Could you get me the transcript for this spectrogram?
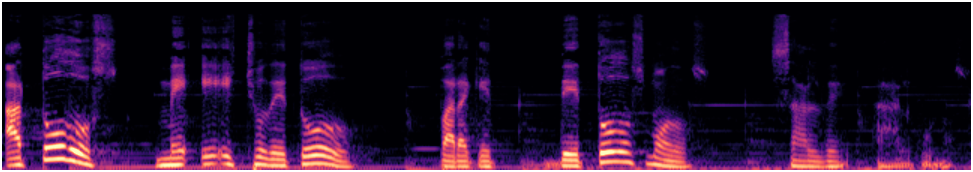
A todos me he hecho de todo para que de todos modos salve a algunos.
